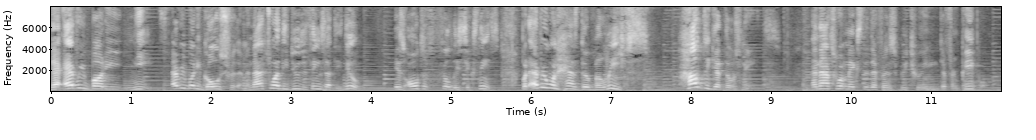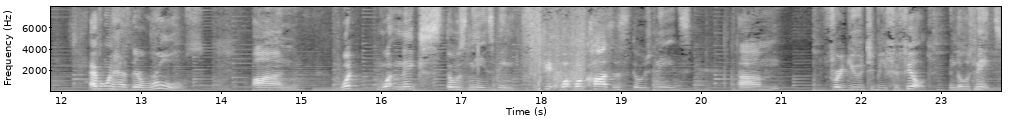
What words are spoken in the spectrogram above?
that everybody needs. Everybody goes for them, and that's why they do the things that they do is all to fulfill these six needs. But everyone has their beliefs how to get those needs. And that's what makes the difference between different people. Everyone has their rules on what what makes those needs being fulfilled, what, what causes those needs um, for you to be fulfilled in those needs.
